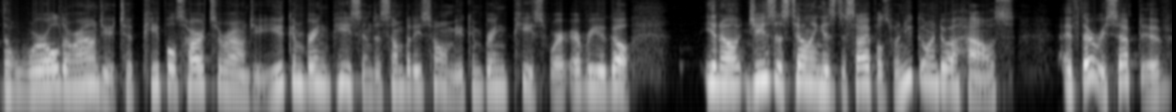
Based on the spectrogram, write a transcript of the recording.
the world around you, to people's hearts around you. You can bring peace into somebody's home. You can bring peace wherever you go. You know, Jesus telling his disciples, when you go into a house, if they're receptive,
